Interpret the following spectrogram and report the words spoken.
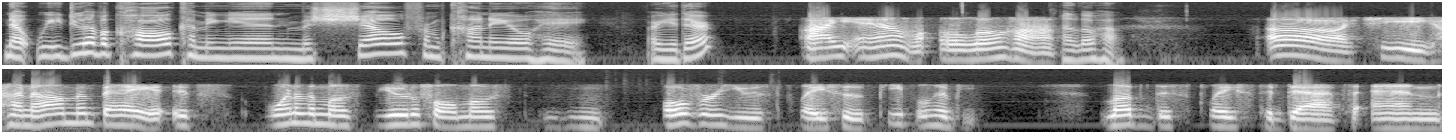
Now we do have a call coming in. Michelle from Kaneohe. Are you there? I am. Aloha. Aloha. Ah, gee, Hanauma Bay. It's one of the most beautiful, most overused places. People have loved this place to death, and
